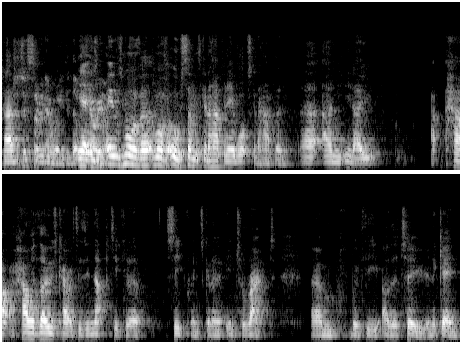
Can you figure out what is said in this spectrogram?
Just, um, just so we know what he did. That yeah, it Carry was, on. it was more of a more of a, oh something's going to happen here. What's going to happen? Uh, and you know, uh, how how are those characters in that particular sequence going to interact um, with the other two? And again,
